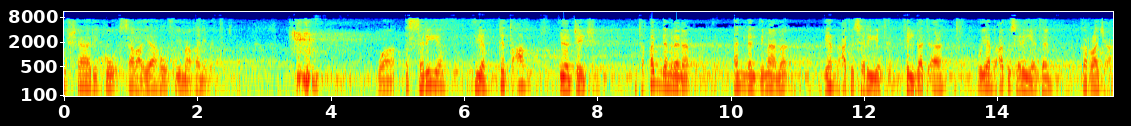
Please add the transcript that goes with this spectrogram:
يشارك سراياه فيما غنمت. والسرية هي القطعة من الجيش. وتقدم لنا أن الإمام يبعث سرية في البدء ويبعث سرية في الرجعة.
